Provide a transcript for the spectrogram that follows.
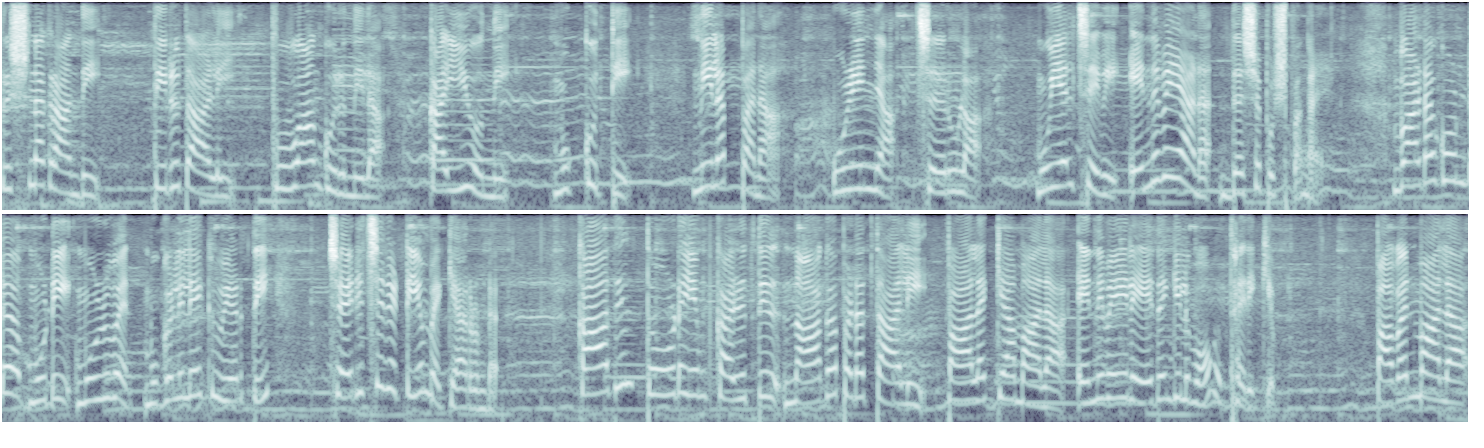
കൃഷ്ണക്രാന്തി തിരുതാളി പൂവാങ്കുരുനില കയ്യൂന്നി മുക്കുറ്റി നിലപ്പന ഉഴിഞ്ഞ ചെറുള മുയൽച്ചെവി എന്നിവയാണ് ദശപുഷ്പങ്ങൾ. വടകൊണ്ട് മുടി മുഴുവൻ മുകളിലേക്ക് ഉയർത്തി ചരിച്ചു കെട്ടിയും വെക്കാറുണ്ട്. കാതിൽ തോടയും കഴുത്തിൽ നാഗപടത്താലി പാലയ്ക്കാമാല എന്നിവയിൽ ഏതെങ്കിലുമോ ധരിക്കും. പവൻമാല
